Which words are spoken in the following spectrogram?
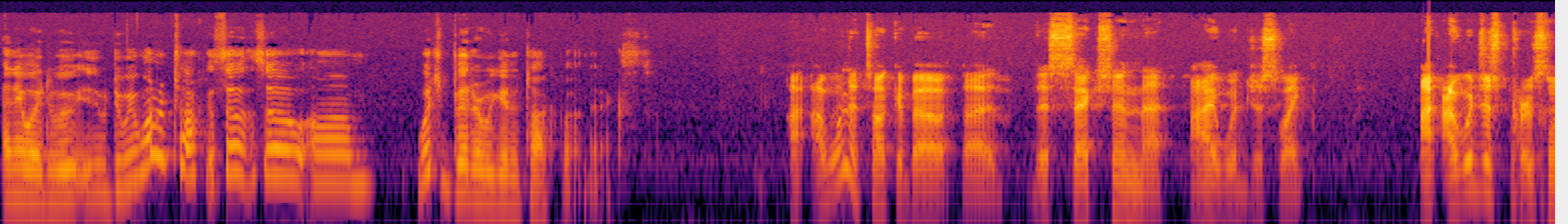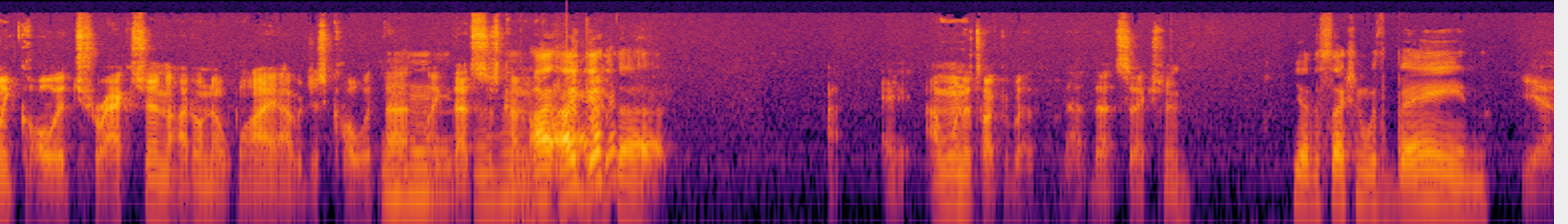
Anyway, do we do we want to talk? So so um, which bit are we going to talk about next? I, I want to talk about uh, this section that I would just like. I, I would just personally call it traction. I don't know why. I would just call it that. Mm-hmm, like that's mm-hmm. just kind of. I, I get that. I, I want to talk about that that section. Yeah, the section with Bane. Yeah.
